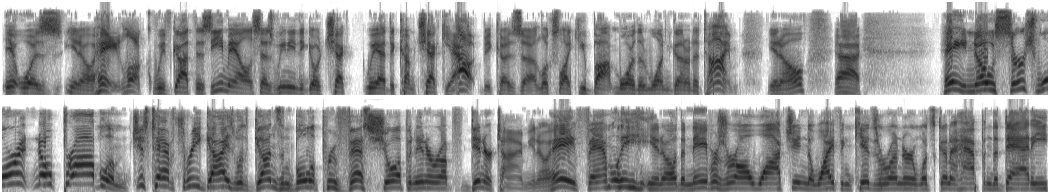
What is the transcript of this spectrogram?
it was, you know, hey, look, we've got this email that says we need to go check, we had to come check you out because uh, it looks like you bought more than one gun at a time, you know? Uh, Hey, no search warrant? No problem. Just have three guys with guns and bulletproof vests show up and interrupt dinner time. You know, hey, family, you know, the neighbors are all watching, the wife and kids are wondering what's going to happen to daddy.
